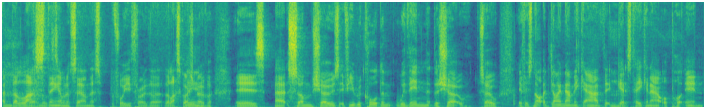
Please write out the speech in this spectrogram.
And the last thing I'm going to say on this before you throw the, the last question Yeah. over is uh, some shows, if you record them within the show, so if it's not a dynamic ad that Mm. gets taken out or put in,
